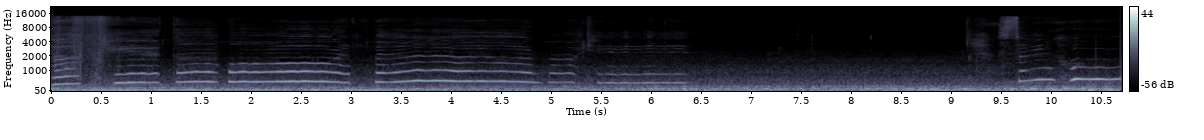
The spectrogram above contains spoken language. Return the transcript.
Takita Sing who,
